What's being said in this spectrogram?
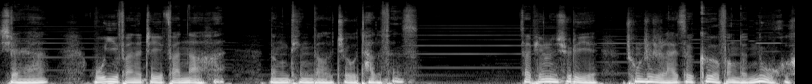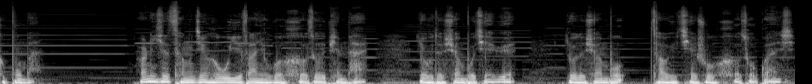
显然。吴亦凡的这一番呐喊，能听到的只有他的粉丝。在评论区里，充斥着来自各方的怒火和不满。而那些曾经和吴亦凡有过合作的品牌，有的宣布解约，有的宣布早已结束合作关系，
